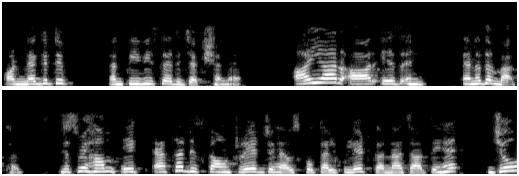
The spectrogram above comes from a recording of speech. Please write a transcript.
اور نیگیٹو این پی وی سے ریجیکشن ہے. آئی آر آر از اندر میتھڈ جس میں ہم ایک ایسا ڈسکاؤنٹ ریٹ جو ہے اس کو کیلکولیٹ کرنا چاہتے ہیں جو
